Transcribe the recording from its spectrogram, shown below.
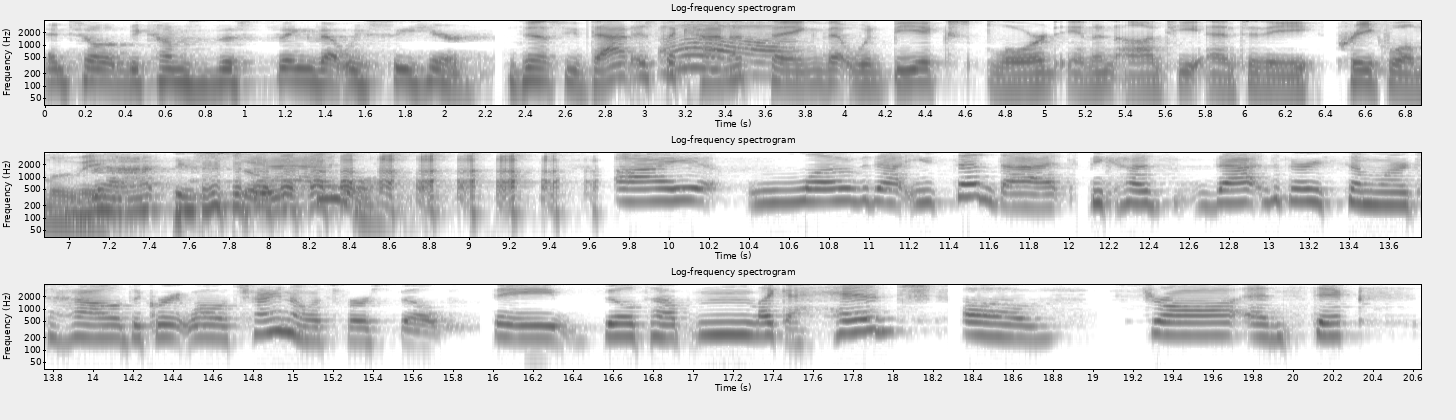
until it becomes this thing that we see here. Now, see, that is the kind Ah. of thing that would be explored in an Auntie Entity prequel movie. That is so Yes. cool. I love that you said that because that's very similar to how the Great Wall of China was first built. They built up mm, like a hedge of straw and sticks,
